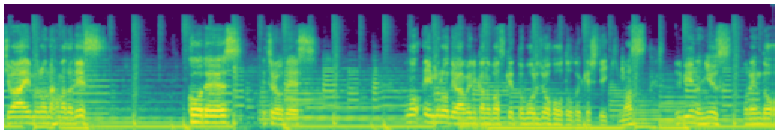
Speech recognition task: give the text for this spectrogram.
にちは、エイムローの浜田です。こうです。哲郎です。このエイムローではアメリカのバスケットボール情報をお届けしていきます。NBA のニュース、トレンド、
